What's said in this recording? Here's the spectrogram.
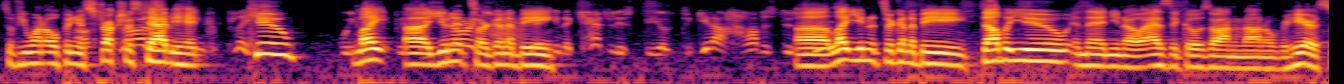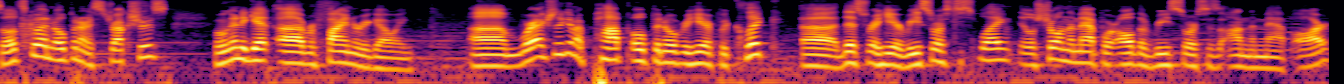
So if you want to open your structures tab, you hit Q. Light uh, units are gonna be in the catalyst field to harvesters uh, light units are going to be W, and then, you know, as it goes on and on over here. So let's go ahead and open our structures. And we're going to get a refinery going. Um, we're actually going to pop open over here. If we click uh, this right here, resource display, it will show on the map where all the resources on the map are.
